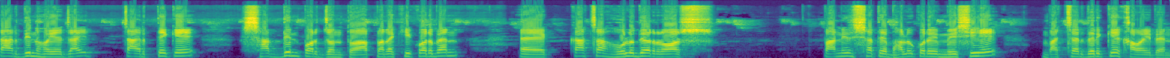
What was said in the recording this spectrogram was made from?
চার দিন হয়ে যায়, চার থেকে সাত দিন পর্যন্ত আপনারা কি করবেন? কাঁচা হলুদের রস পানির সাথে ভালো করে মিশিয়ে বাচ্চাদেরকে খাওয়াইবেন।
